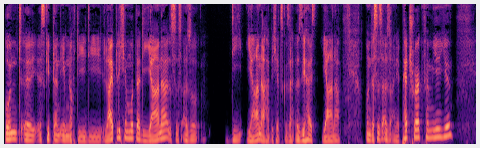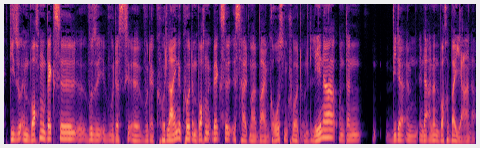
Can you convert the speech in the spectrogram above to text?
Und äh, es gibt dann eben noch die, die leibliche Mutter, die Jana. Das ist also die Jana, habe ich jetzt gesagt. Also sie heißt Jana. Und das ist also eine Patchwork-Familie, die so im Wochenwechsel, wo sie, wo das, äh, wo der kleine Kurt im Wochenwechsel ist halt mal beim großen Kurt und Lena und dann wieder im, in der anderen Woche bei Jana.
